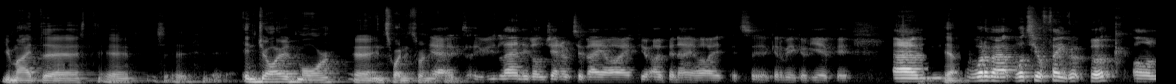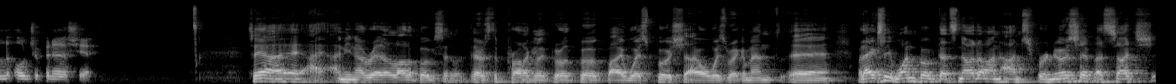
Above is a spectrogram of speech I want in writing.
you might uh, uh, enjoy it more in 2020. Yeah, if you landed on generative AI, if you're OpenAI, it's going to be a good year for you. Um, yeah. What about what's your favorite book on entrepreneurship? So yeah, I, I, mean, I read a lot of books. There's the Product-led Growth book by Wes Bush. I always recommend. Uh, but actually, one book that's not on entrepreneurship as such uh,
